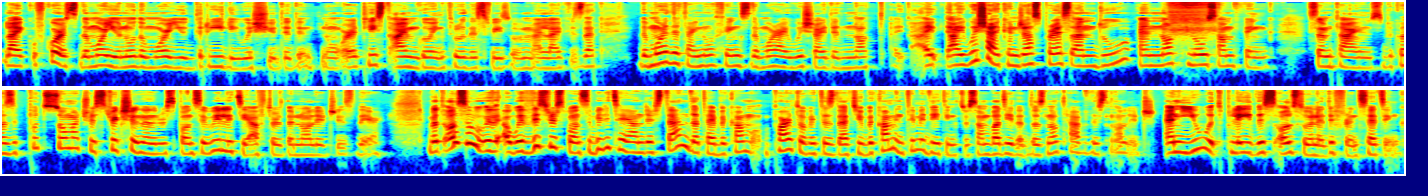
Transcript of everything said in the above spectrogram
Like, of course, the more you know, the more you'd really wish you didn't know. Or at least I'm going through this phase of my life is that the more that I know things, the more I wish I did not. I, I, wish I can just press undo and not know something sometimes because it puts so much restriction and responsibility after the knowledge is there. But also with, with this responsibility, I understand that I become part of it is that you become intimidating to somebody that does not have this knowledge. And you would play this also in a different setting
